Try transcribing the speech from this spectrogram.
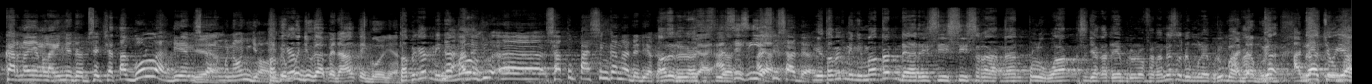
Karena yang lainnya udah bisa cetak gol lah dia yang Iya. sekarang menonjol. Itu pun juga penalti golnya. Tapi kan Nggak, minimal ada juga eh, satu passing kan ada dia ada kasih. dari Ya, asis ya. asis iya. Asis ada. Ya tapi minimal kan dari sisi serangan peluang sejak ada Bruno Fernandes udah mulai berubah Ada kan? beru- Nggak- ada nggak cu- ya,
